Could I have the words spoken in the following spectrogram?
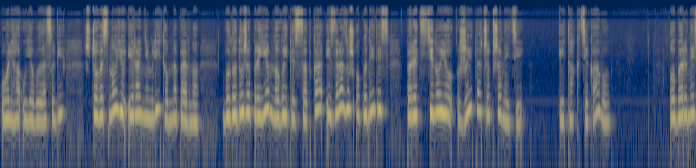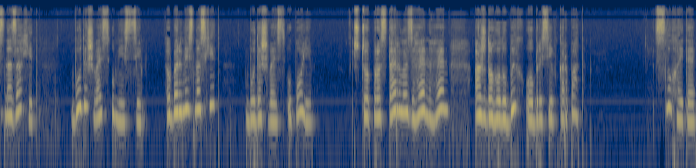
Ольга уявила собі, що весною і раннім літом, напевно, було дуже приємно вийти з садка і зразу ж опинитись перед стіною жита чи пшениці. І так цікаво. Обернись на захід, будеш весь у місці. Обернись на схід, будеш весь у полі. Що простерлось ген-ген аж до голубих обрисів Карпат. Слухайте,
